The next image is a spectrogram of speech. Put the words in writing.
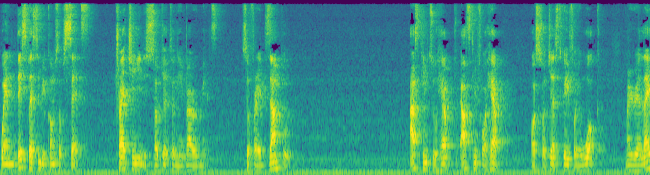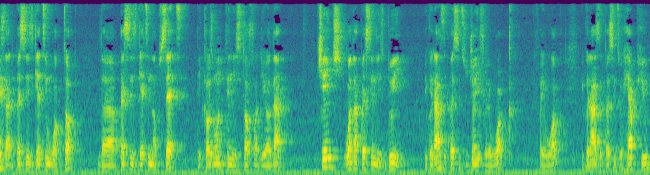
When this person becomes upset, try changing the subject or the environment. So, for example, ask him to help, ask him for help, or suggest going for a walk. When you realize that the person is getting worked up, the person is getting upset because one thing is tough for the other, change what that person is doing. You could ask the person to join you for a walk, for a walk. You could ask the person to help you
